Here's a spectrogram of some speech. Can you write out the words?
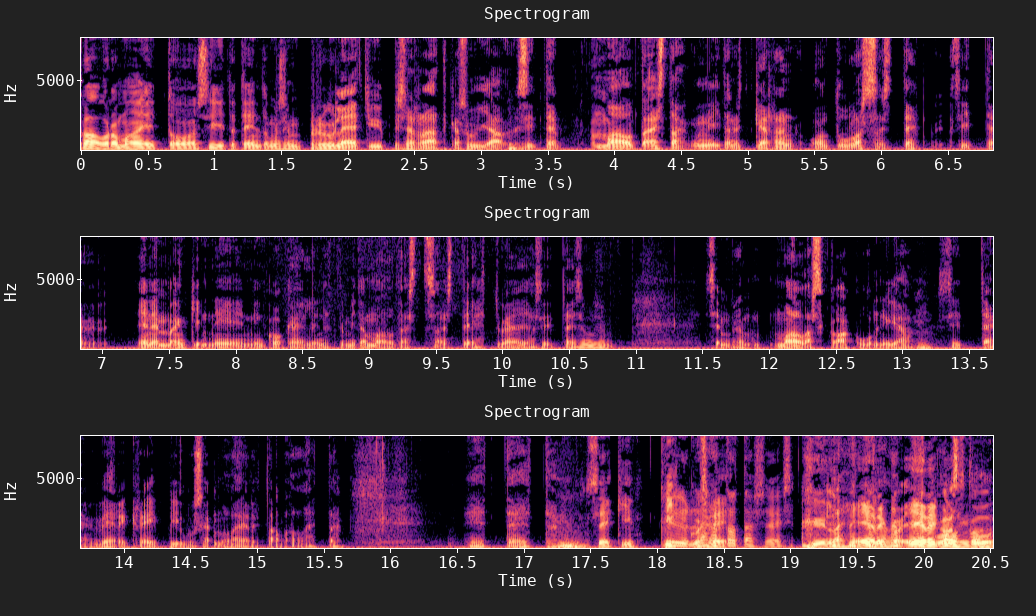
kauramaitoa, siitä tein tämmöisen bryle-tyyppisen ratkaisun ja sitten maltaista, kun niitä nyt kerran on tulossa sitten, sitten enemmänkin, niin, niin kokeilin, että mitä maltaista saisi tehtyä ja sitten semmoisen semmoisen mallaskakun ja sitten verikreippiä useammalla eri tavalla, että että, että sekin Kyllä, tota söisi. Kyllä, eriko, erikoisen, ku,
